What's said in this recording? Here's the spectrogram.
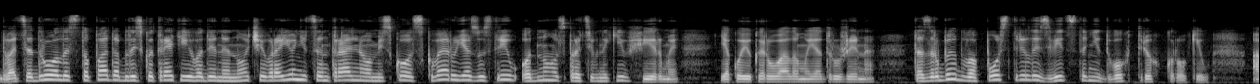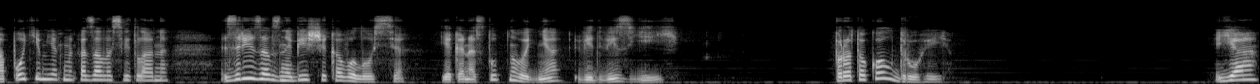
22 листопада близько третьої години ночі в районі центрального міського скверу я зустрів одного з працівників фірми, якою керувала моя дружина, та зробив два постріли з відстані двох-трьох кроків, а потім, як наказала Світлана, зрізав з небіжчика волосся, яке наступного дня відвіз їй. Протокол другий. Я,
